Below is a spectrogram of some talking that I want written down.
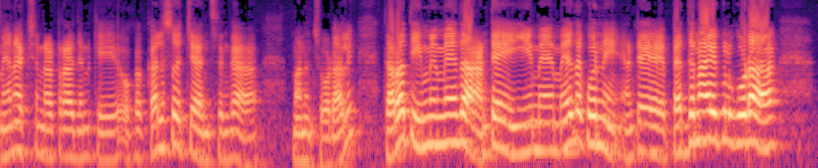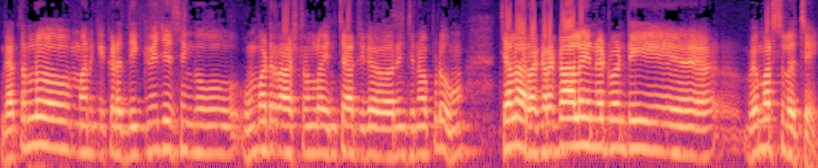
మీనాక్షి నటరాజన్కి ఒక కలిసి వచ్చే అంశంగా మనం చూడాలి. తర్వాత ఈమె మీద అంటే ఈమె మీద కొన్ని అంటే పెద్ద నాయకులు కూడా గతంలో మనకి ఇక్కడ దిగ్విజయ్ సింగ్ ఉమ్మడి రాష్ట్రంలో ఇన్ఛార్జిగా వ్యవహరించినప్పుడు చాలా రకరకాలైనటువంటి విమర్శలు వచ్చాయి.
